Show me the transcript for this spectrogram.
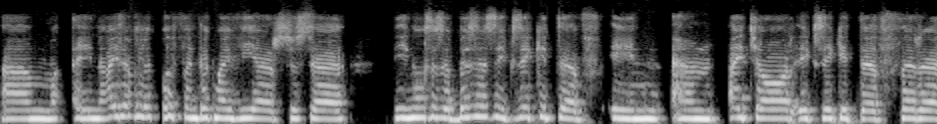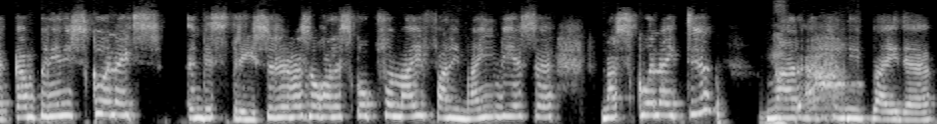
Ehm um, en heidaglik bevind ek my weer soos 'n die Engels is 'n business executive en ehm um, HR executive vir 'n company in die skoonheids industrie. So dit was nogal 'n skok vir my van die mynwese na skoonheid toe, ja. maar ek geniet beide.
